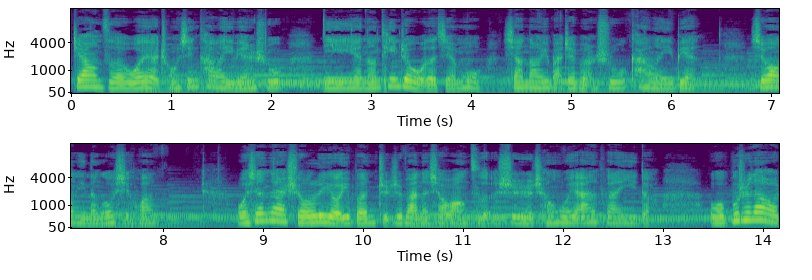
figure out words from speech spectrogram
这样子我也重新看了一遍书，你也能听着我的节目，相当于把这本书看了一遍。希望你能够喜欢。我现在手里有一本纸质版的小王子，是陈维安翻译的。我不知道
